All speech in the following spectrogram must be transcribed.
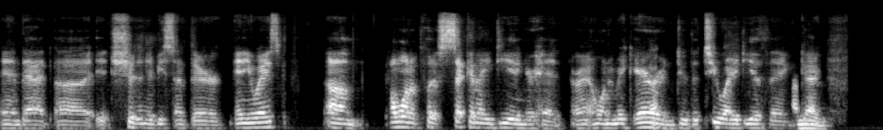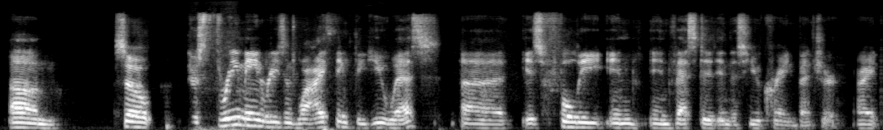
and that uh, it shouldn't be sent there anyways. Um, I want to put a second idea in your head. All right, I want to make Aaron do the two idea thing. Okay. Um, so there's three main reasons why I think the U.S. Uh, is fully in, invested in this Ukraine venture. Right.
